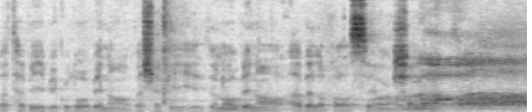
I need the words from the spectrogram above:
وطبيب قلوبنا وشفيع ذنوبنا أبي القاسم محمد.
